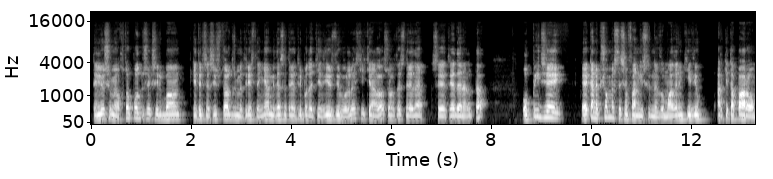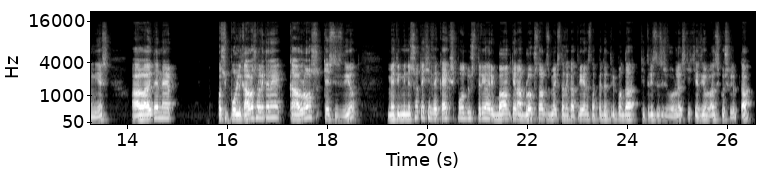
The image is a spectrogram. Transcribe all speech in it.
Τελείωσε με 8 πόντους, 6 rebound και 3 assists. Το άλλο με 3 στα 9, 0 στα 3 τρίποντα και 2 2 βολές και είχε ένα λάθος όλα αυτά σε 31, σε 31 λεπτά. Ο PJ έκανε πιο μεστές εμφανίσεις την εβδομάδα, είναι και οι δύο αρκετά παρόμοιες, αλλά ήταν όχι πολύ καλός, αλλά ήταν καλός και στις δύο. Με τη Μινεσότα είχε 16 πόντους, 3 rebound και ένα block, στο μέχρι στα 13, ένα στα 5 τρίποντα και 3-4 βολές και είχε 2 λάθος 20 λεπτά.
